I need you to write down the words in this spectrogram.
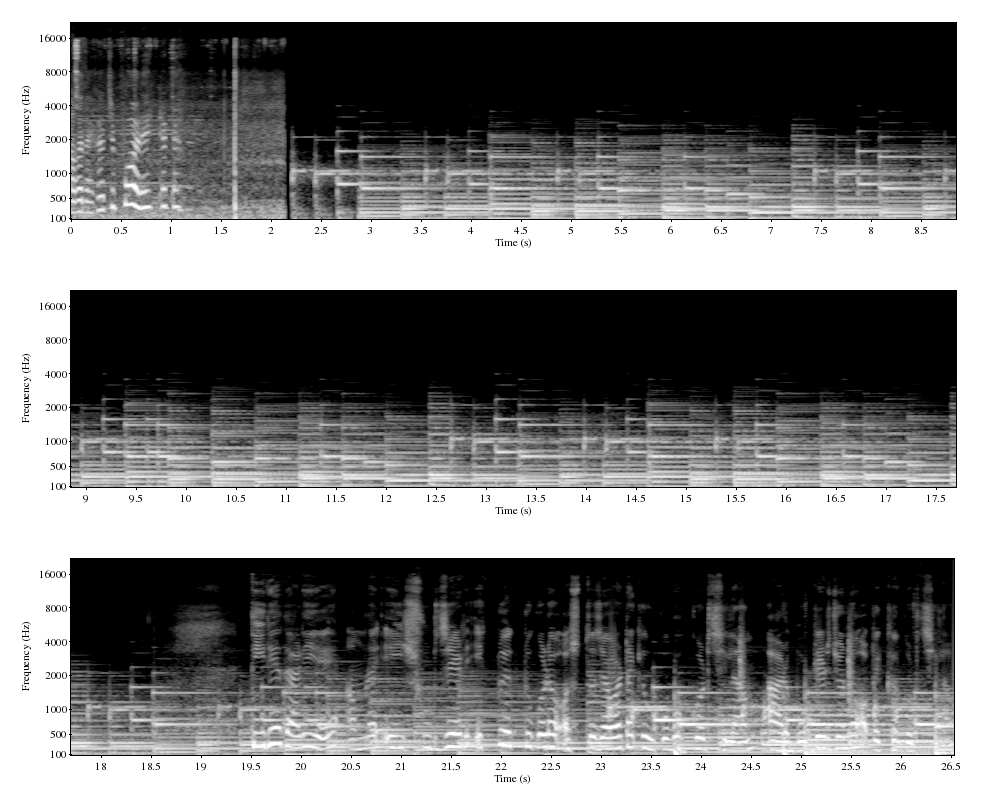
আবার দেখা হচ্ছে পরে। টাটা। তীরে দাঁড়িয়ে আমরা এই সূর্যের একটু একটু করে অস্ত যাওয়াটাকে উপভোগ করছিলাম আর বোটের জন্য অপেক্ষা করছিলাম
